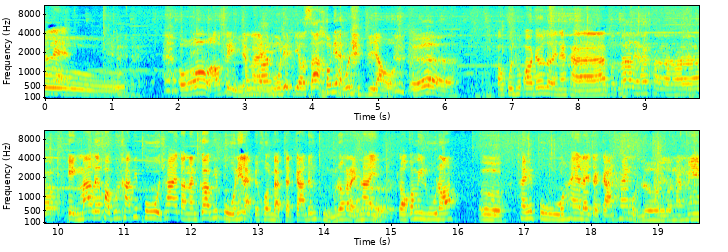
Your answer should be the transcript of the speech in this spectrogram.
นั่นแหละ โอ้เอาสิยังไงทีมานหมูเด็ดเดียวเศร้าเนี่ยหมูเด็ดเดียว เออ ขอบคุณทุกออเดอร์เลยนะครับ ขอบคุณมากเลยนะครับเก่งมากเลยขอบคุณครับพี่ปู ใช่ตอนนั้นก็พี่ปูนี่แหละเป็นคนแบบจัดการเรื่องถุงเรื่องอะไรให้เออเราก็ไม่รู้เนาะเออ ให้พี่ปูให้อะไรจัดการให้หมดเลย ตอนนั้นแม่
